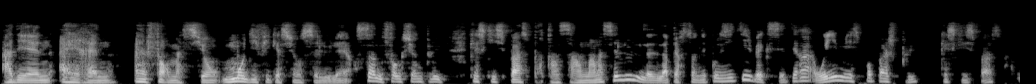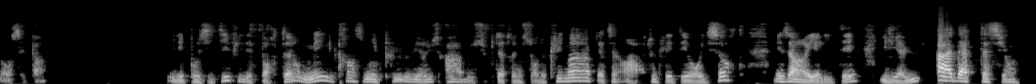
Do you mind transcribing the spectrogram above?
ADN, ARN, information, modification cellulaire, ça ne fonctionne plus. Qu'est-ce qui se passe? Pourtant, ça rentre dans la cellule, la personne est positive, etc. Oui, mais il se propage plus. Qu'est-ce qui se passe? Non, on sait pas. Il est positif, il est porteur, mais il transmet plus le virus. Ah, mais c'est peut-être une histoire de climat, peut-être. Alors toutes les théories sortent, mais en réalité, il y a eu adaptation.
